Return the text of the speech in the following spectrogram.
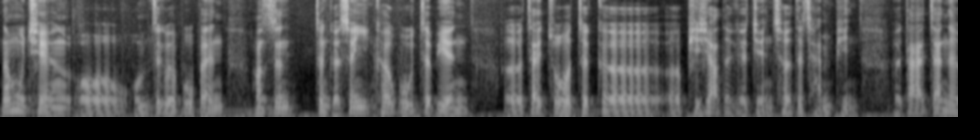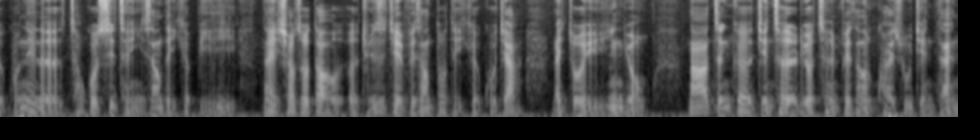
那目前我我们这个部分，方生整个生意客户这边。呃，在做这个呃批下的一个检测的产品，呃，大概占了国内的超过四成以上的一个比例，那也销售到呃全世界非常多的一个国家来作为应用。那整个检测的流程非常快速简单，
